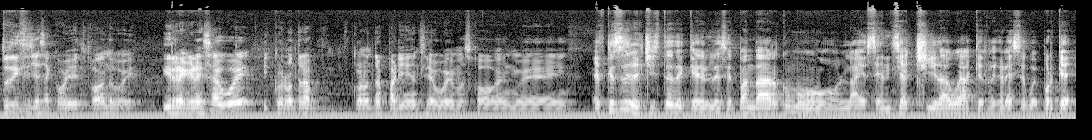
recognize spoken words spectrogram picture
tú dices ya se acabó James Bond, güey. Y regresa, güey, y con otra con otra apariencia, güey, más joven, güey. Es que ese es el chiste de que le sepan dar como la esencia chida, güey, a que regrese, güey. Porque,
